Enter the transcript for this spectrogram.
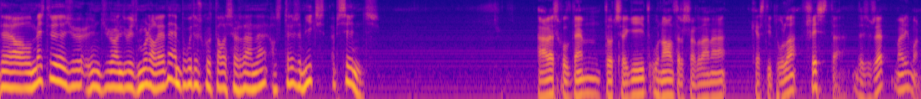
Del mestre jo Joan Lluís Moraleda hem pogut escoltar la sardana Els tres amics absents. Ara escoltem tot seguit una altra sardana que es titula Festa, de Josep Marimón.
